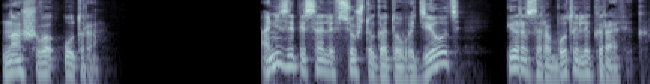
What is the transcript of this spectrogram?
нашего утра». Они записали все, что готовы делать, и разработали график.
